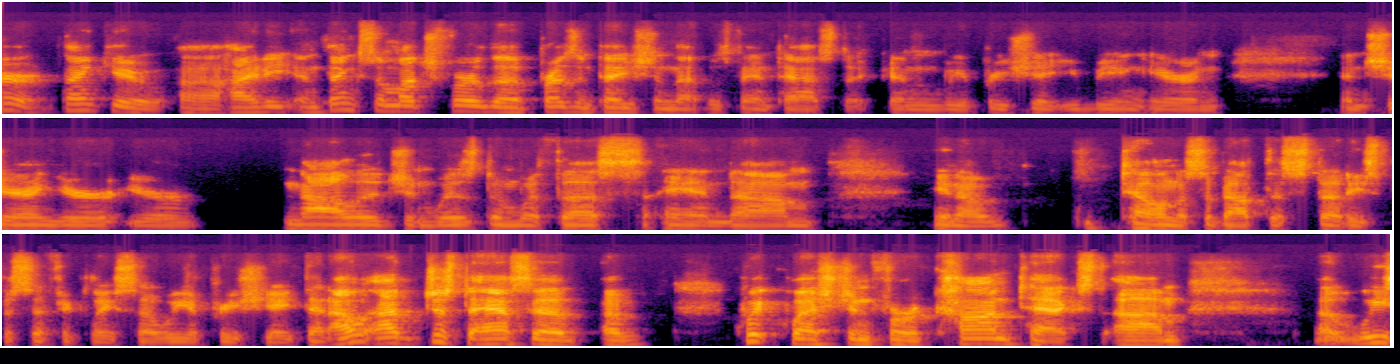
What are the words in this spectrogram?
Sure. Thank you, uh, Heidi. And thanks so much for the presentation. That was fantastic. And we appreciate you being here and, and sharing your, your knowledge and wisdom with us and, um, you know, telling us about this study specifically. So we appreciate that. I, I just to ask a, a, quick question for context. Um, uh, we,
